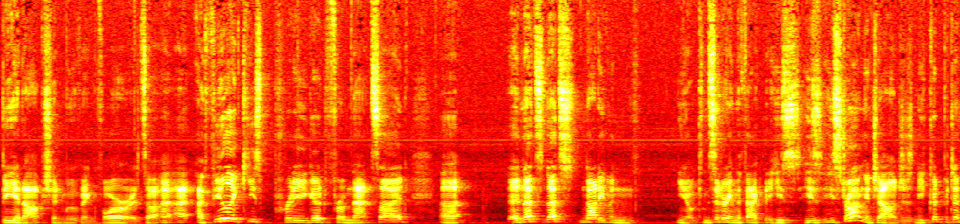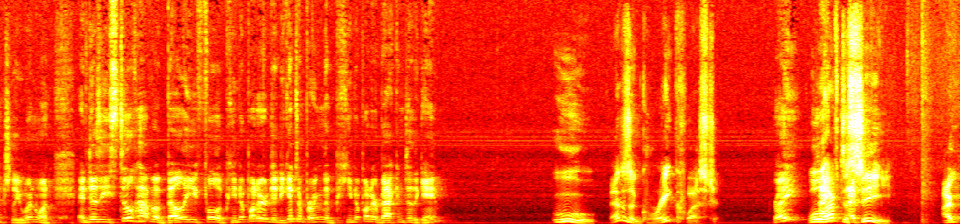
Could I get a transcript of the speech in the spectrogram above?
be an option moving forward. So I, I feel like he's pretty good from that side, uh, and that's that's not even you know, considering the fact that he's he's he's strong in challenges and he could potentially win one. And does he still have a belly full of peanut butter? Did he get to bring the peanut butter back into the game? Ooh, that is a great question. Right? We'll I, have to I, see. I,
